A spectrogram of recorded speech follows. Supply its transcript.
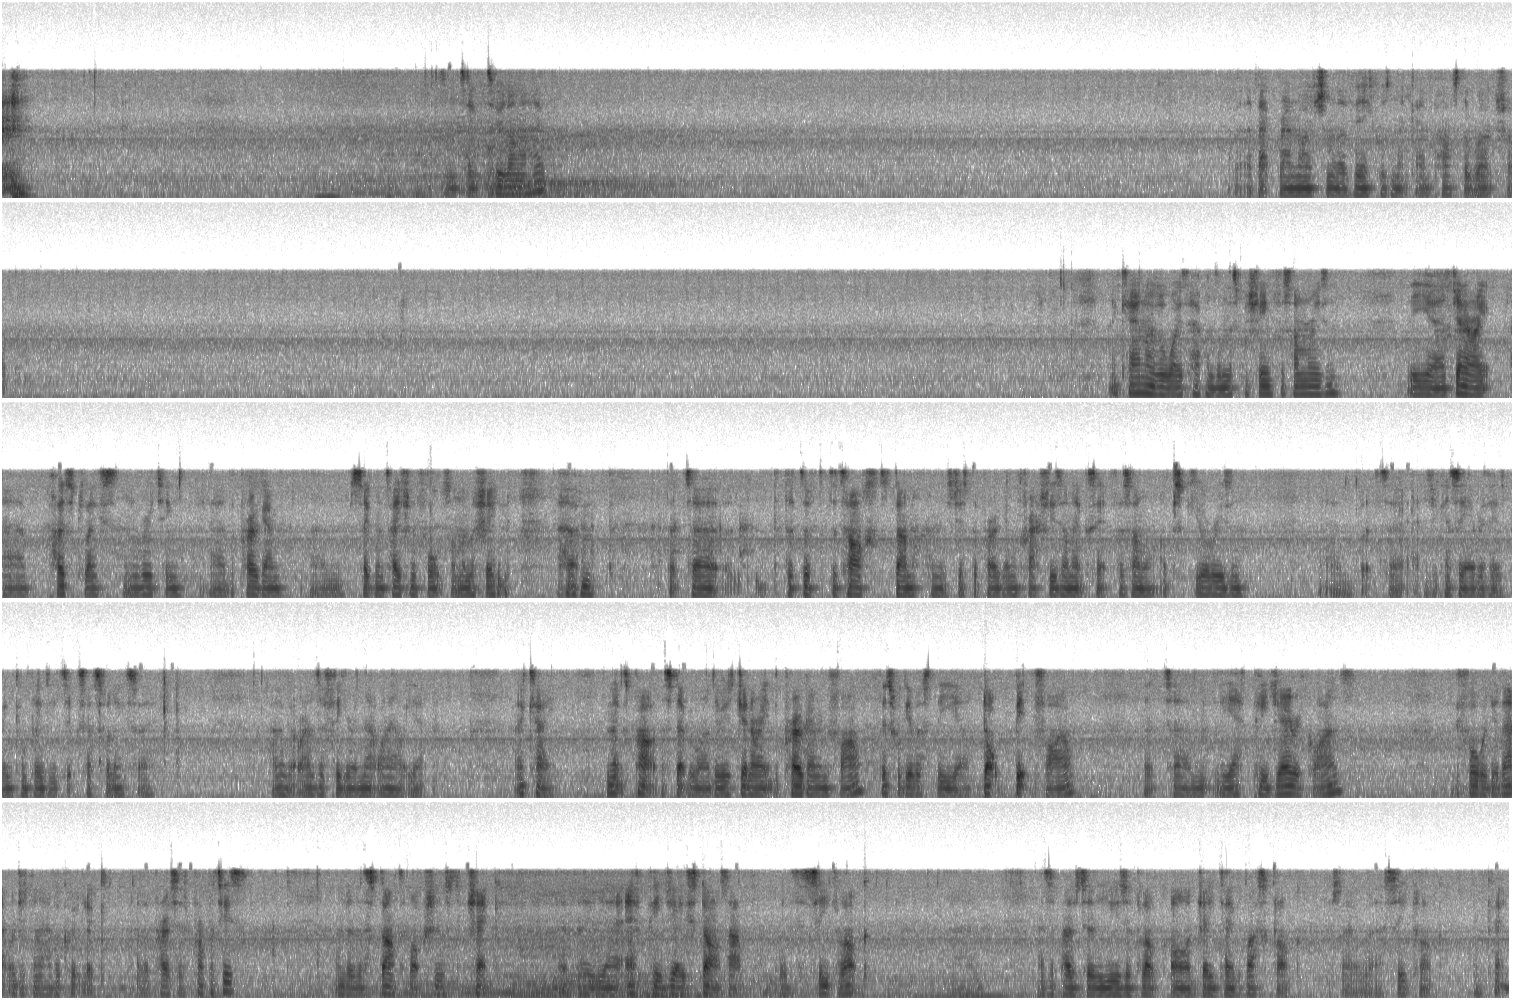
Doesn't take too long, I hope. Noise some of the vehicles and that going past the workshop. Okay, and as always happens on this machine for some reason, the uh, generate uh, post place and routing uh, the program um, segmentation faults on the machine. um, that uh, the, the, the task's done and it's just the program crashes on exit for some obscure reason. Um, but uh, as you can see everything's been completed successfully so I haven't got around to figuring that one out yet. Okay, The next part of the step we want to do is generate the programming file. This will give us the uh, .bit file that um, the FPGA requires. Before we do that, we're just going to have a quick look at the process properties under the startup options to check that the uh, FPGA starts up with C clock as opposed to the user clock or JTAG bus clock. So uh, C clock. Okay.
